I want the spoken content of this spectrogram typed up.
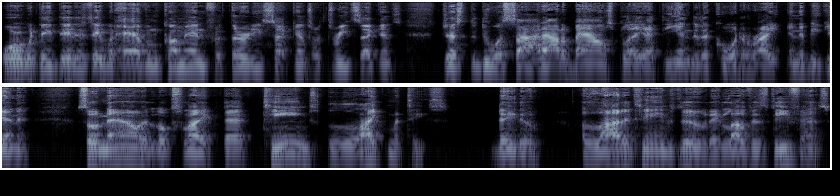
Or what they did is they would have him come in for 30 seconds or three seconds just to do a side out of bounds play at the end of the quarter, right? In the beginning so now it looks like that teams like Matisse. They do. A lot of teams do. They love his defense.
